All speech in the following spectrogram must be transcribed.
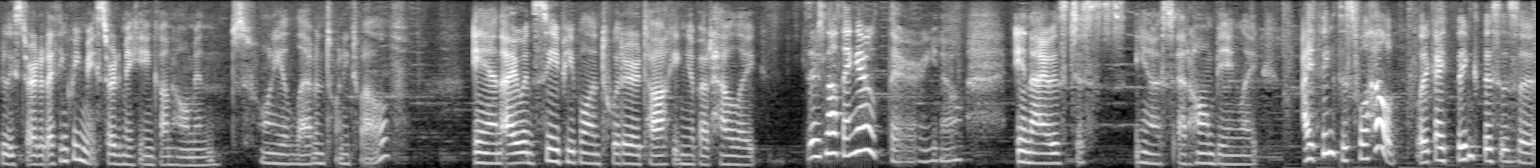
really started. I think we may started making Gone Home in 2011, 2012. And I would see people on Twitter talking about how like there's nothing out there, you know? And I was just, you know, at home being like, I think this will help. Like I think this is a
